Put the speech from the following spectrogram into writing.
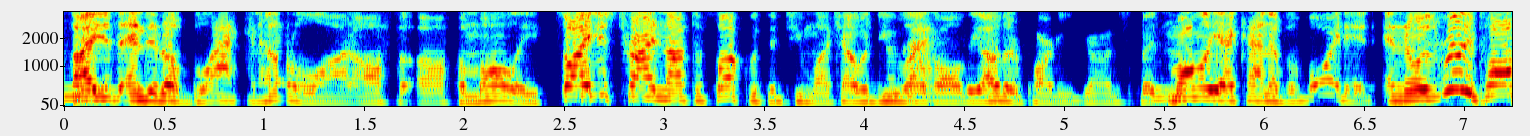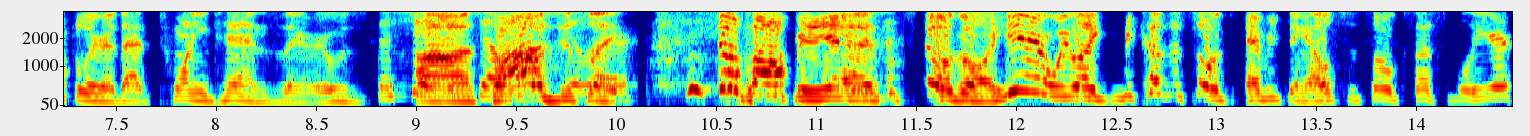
So I Mhm. just ended up blacking out a lot off off of Molly. So I just tried not to fuck with it too much. I would do like all the other party drugs, but Mhm. Molly I kind of avoided, and it was really popular at that 2010s. There, it was. the uh, so still I was just like, still popping, yeah, it's still going. Here we like because it's so everything else is so accessible here.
